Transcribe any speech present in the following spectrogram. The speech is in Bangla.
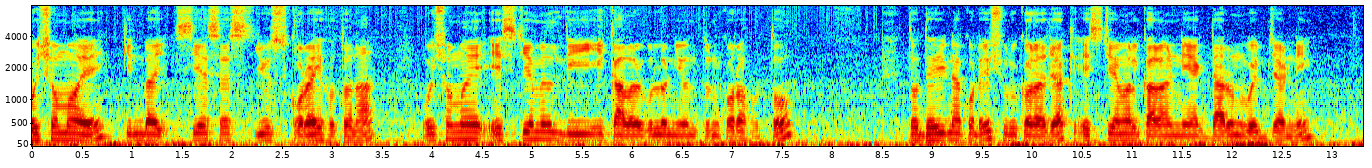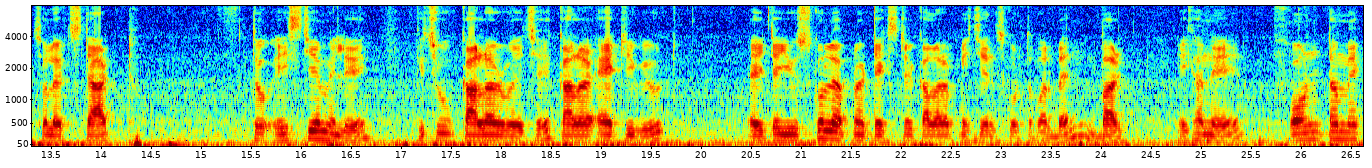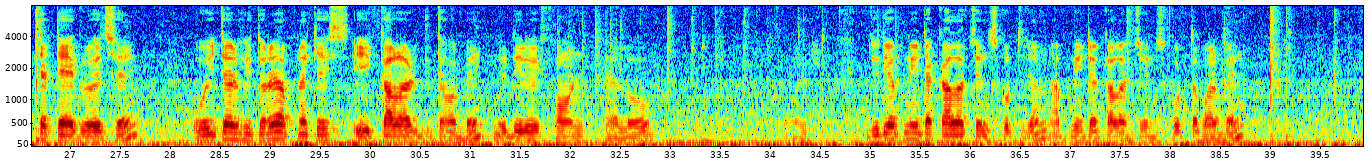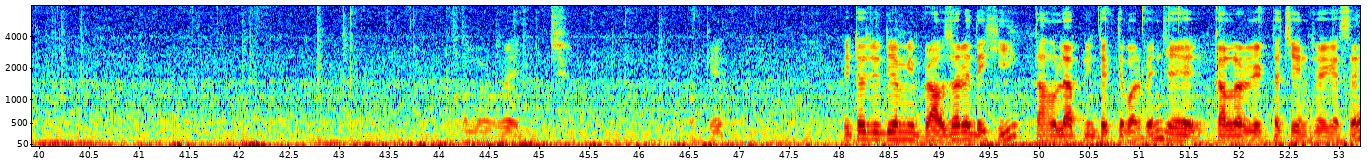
ওই সময়ে কিংবা সিএসএস ইউজ করাই হতো না। ওই সময়ে এইচটিএমএল দিয়ে এই কালারগুলো নিয়ন্ত্রণ করা হতো। তো দেরি না করে শুরু করা যাক এইচটিএমএল কালার নিয়ে এক দারুণ web journey so let start তো এইচটিএমএলে কিছু কালার রয়েছে কালার অ্যাট্রিবিউট এইটা ইউজ করলে আপনার টেক্সটের কালার আপনি চেঞ্জ করতে পারবেন। বাট এখানে ফন্ট নামে একটা ট্যাগ রয়েছে। ওইটার ভিতরে আপনাকে এই কালার দিতে হবে। যদি ওই ফন্ট হ্যালো যদি আপনি এটা কালার চেঞ্জ করতে চান, আপনি এটার কালার চেঞ্জ করতে পারবেন। ওকে এটা যদি আমি ব্রাউজারে দেখি, তাহলে আপনি দেখতে পারবেন যে কালার রেডটা চেঞ্জ হয়ে গেছে।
